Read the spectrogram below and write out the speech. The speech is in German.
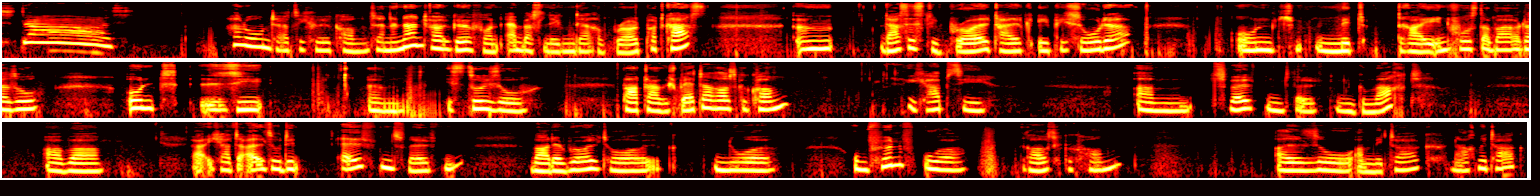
ist das? Hallo und herzlich willkommen zu einer neuen Folge von Ambers legendärer Brawl Podcast. Ähm, das ist die Brawl Talk Episode und mit drei Infos dabei oder so. Und sie ähm, ist sowieso ein paar Tage später rausgekommen. Ich habe sie am 12.12. gemacht. Aber ja, ich hatte also den 11.12. war der Roll Talk nur um 5 Uhr rausgekommen. Also am Mittag, Nachmittag.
